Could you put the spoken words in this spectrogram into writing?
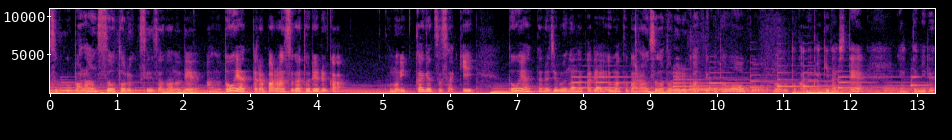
すごくバランスを取る星座なのであのどうやったらバランスが取れるかこの1ヶ月先どうやったら自分の中でうまくバランスが取れるかってことをこうノードとかに書き出してやってみるっていう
